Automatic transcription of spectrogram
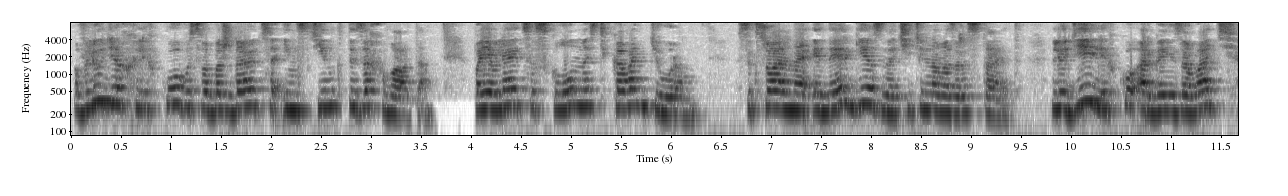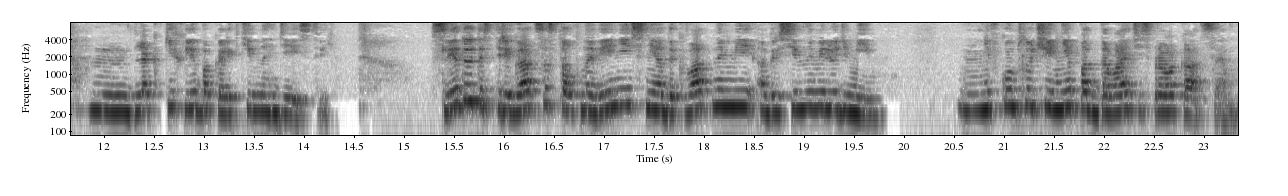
В людях легко высвобождаются инстинкты захвата, появляется склонность к авантюрам, сексуальная энергия значительно возрастает людей легко организовать для каких-либо коллективных действий. Следует остерегаться столкновений с неадекватными, агрессивными людьми. Ни в коем случае не поддавайтесь провокациям.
